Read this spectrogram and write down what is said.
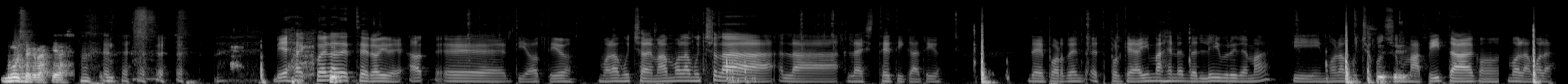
Muchas gracias. Vieja escuela de esteroides. Ah, eh, tío, tío. Mola mucho. Además, mola mucho la, la, la estética, tío de por dentro, porque hay imágenes del libro y demás, y mola mucho con sí, sus sí. mapitas, con... mola, mola.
